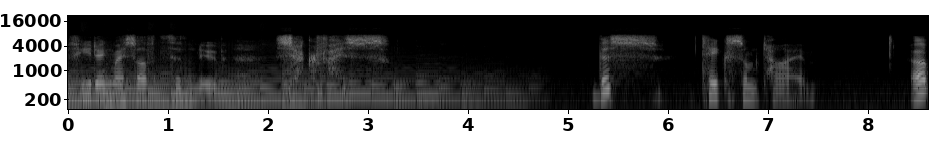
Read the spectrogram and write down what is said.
Feeding myself to the noob. Sacrifice. This takes some time. Oh,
